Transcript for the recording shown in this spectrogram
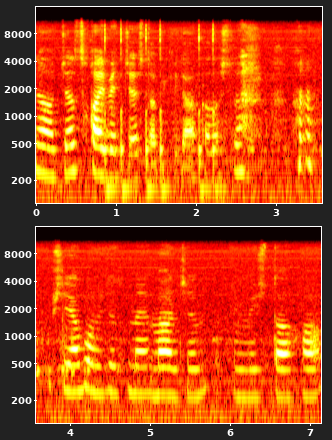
Ne yapacağız? Kaybedeceğiz tabii ki de arkadaşlar. bir şey yapamayacağız. Me Marcım 23 daha 35.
